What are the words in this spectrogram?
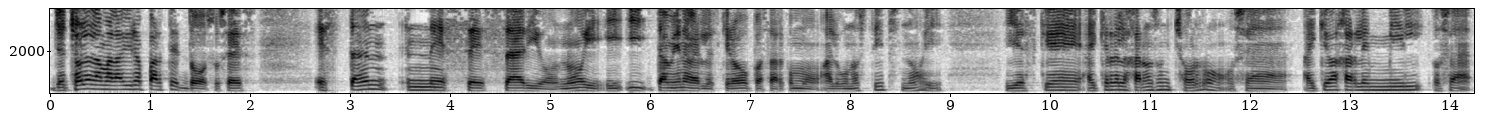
Yachole la mala vibra parte 2, o sea, es es tan necesario, ¿no? Y, y, y, también, a ver, les quiero pasar como algunos tips, ¿no? Y, y es que hay que relajarnos un chorro, o sea, hay que bajarle mil, o sea,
